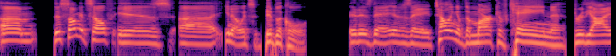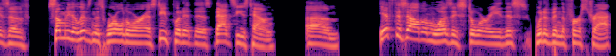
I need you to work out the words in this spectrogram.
Um this song itself is uh you know it's biblical it is a it is a telling of the mark of cain through the eyes of somebody that lives in this world or as steve put it this bad seas town um if this album was a story this would have been the first track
